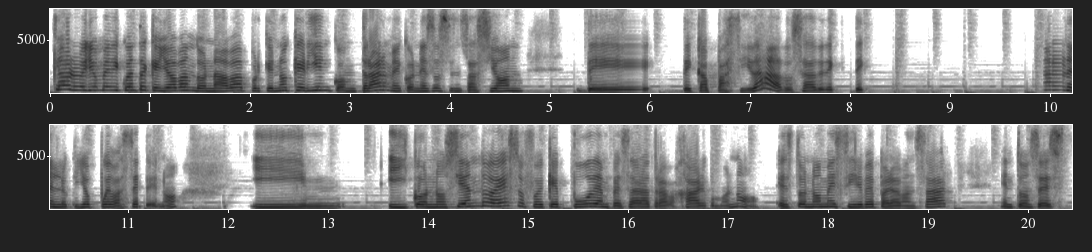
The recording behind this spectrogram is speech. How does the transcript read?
claro, yo me di cuenta que yo abandonaba porque no quería encontrarme con esa sensación de, capacidad, o sea, de, de en lo que yo puedo hacer, ¿no? Y, y conociendo eso fue que pude empezar a trabajar, como no, esto no me sirve para avanzar, entonces,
